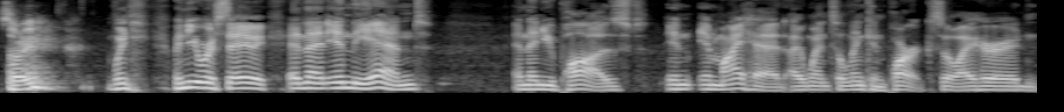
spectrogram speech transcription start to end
sorry when when you were saying and then in the end and then you paused. In in my head, I went to Linkin Park, so I heard,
